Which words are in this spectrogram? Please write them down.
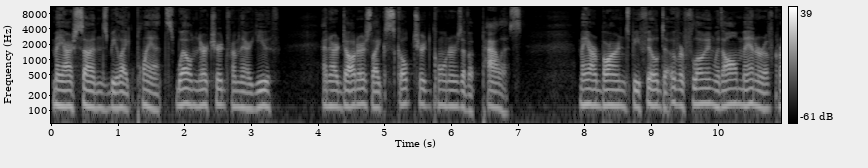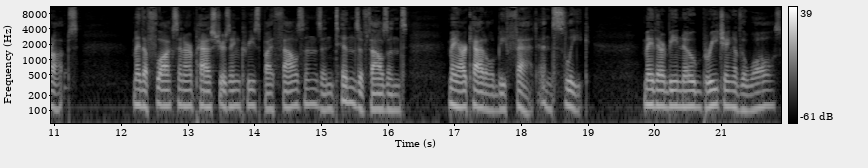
May our sons be like plants well nurtured from their youth, and our daughters like sculptured corners of a palace. May our barns be filled to overflowing with all manner of crops. May the flocks in our pastures increase by thousands and tens of thousands. May our cattle be fat and sleek. May there be no breaching of the walls,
